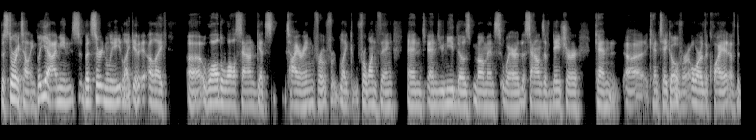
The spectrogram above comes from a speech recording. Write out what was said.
the storytelling. But yeah, I mean, but certainly like it, uh, like wall to wall sound gets tiring for, for like for one thing and and you need those moments where the sounds of nature can uh can take over or the quiet of the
